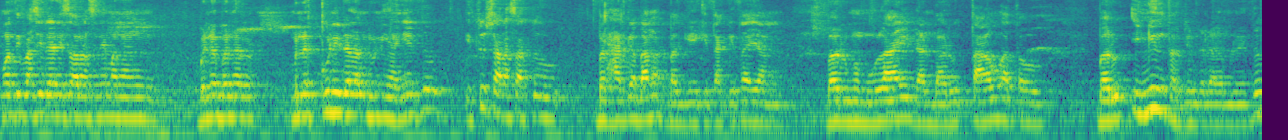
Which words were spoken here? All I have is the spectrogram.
motivasi dari seorang seniman yang benar-benar menekuni dalam dunianya itu itu salah satu berharga banget bagi kita kita yang baru memulai dan baru tahu atau baru ingin terjun ke dalam dunia itu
